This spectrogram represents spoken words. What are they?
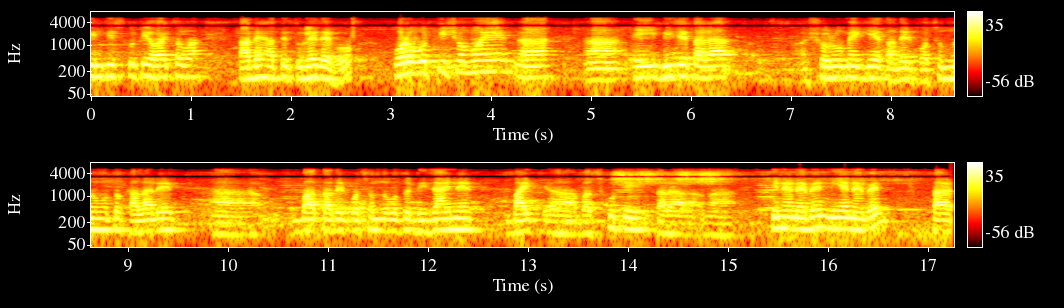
তিনটি স্কুটি হয়তোবা তাদের হাতে তুলে দেব। পরবর্তী সময়ে এই বিজেতারা শোরুমে গিয়ে তাদের পছন্দ মতো কালারের বা তাদের পছন্দ মতো ডিজাইনের বাইক বা স্কুটি তারা কিনে নেবেন, নিয়ে নেবেন। তার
